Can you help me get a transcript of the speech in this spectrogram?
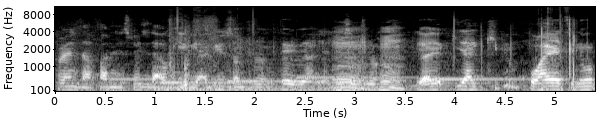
friends and family, especially that okay, we are doing something wrong. You we are doing mm, something wrong. Mm. You, are, you are keeping quiet, you know,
